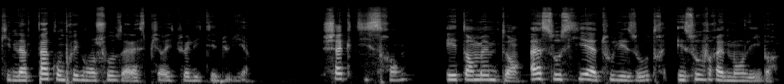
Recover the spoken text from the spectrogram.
qu'il n'a pas compris grand-chose à la spiritualité du lien. Chaque tisserand est en même temps associé à tous les autres et souverainement libre.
